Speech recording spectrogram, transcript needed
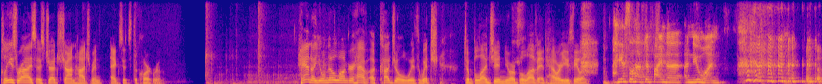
Please rise as Judge John Hodgman exits the courtroom. Hannah, you'll no longer have a cudgel with which to bludgeon your beloved. How are you feeling? I guess I'll have to find a, a new one.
